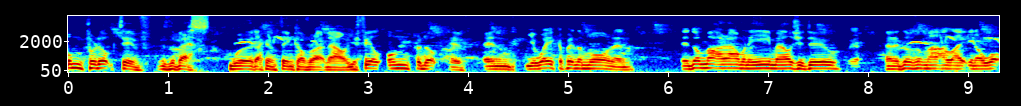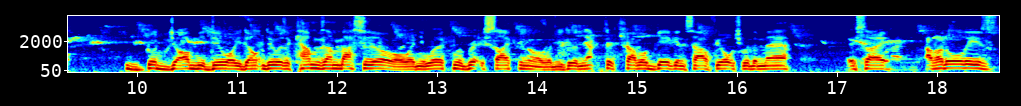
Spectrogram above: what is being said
unproductive is the best word I can think of right now. You feel unproductive, and you wake up in the morning. It doesn't matter how many emails you do, and it doesn't matter like you know what good job you do or you don't do as a CAMS ambassador, or when you're working with British Cycling, or when you're doing the active travel gig in South Yorkshire with the mayor. It's like I've had all these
